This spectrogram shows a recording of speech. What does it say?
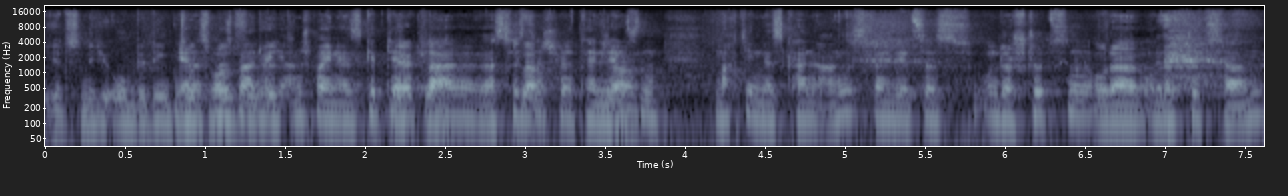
jetzt nicht unbedingt Ja, das muss man natürlich ansprechen. Es gibt ja, ja klare klar, rassistische klar, Tendenzen. Klar. Macht Ihnen das keine Angst, wenn Sie jetzt das unterstützen oder unterstützt haben?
